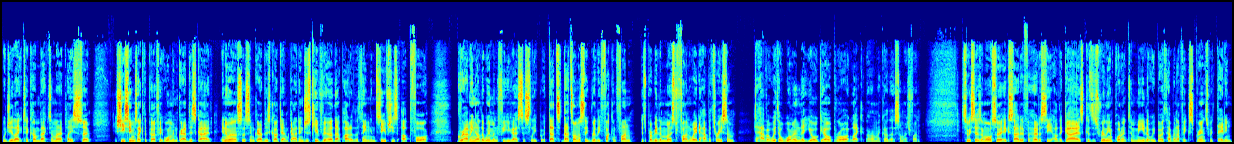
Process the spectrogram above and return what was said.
would you like to come back to my place? So she seems like the perfect woman. Grab this guide. Anyone else listen, grab this goddamn guide and just give her that part of the thing and see if she's up for grabbing other women for you guys to sleep with. That's that's honestly really fucking fun. It's probably the most fun way to have a threesome. To have it with a woman that your girl brought, like, oh my god, that's so much fun. So he says, I'm also excited for her to see other guys because it's really important to me that we both have enough experience with dating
